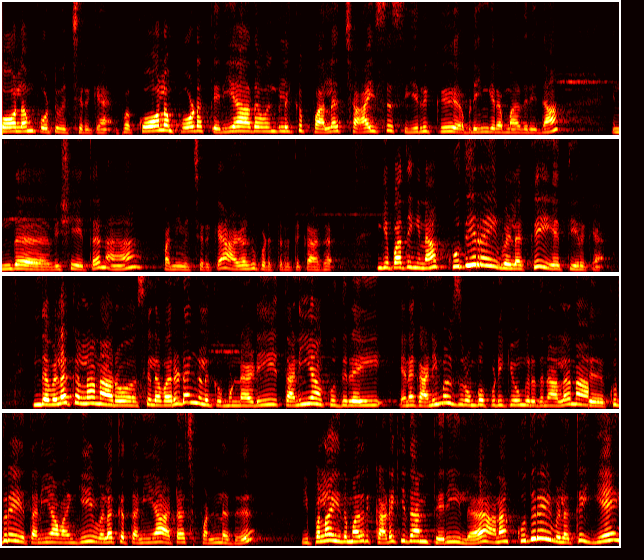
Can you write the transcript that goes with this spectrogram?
கோலம் போட்டு வச்சுருக்கேன். இப்போ கோலம் போட தெரியாதவங்களுக்கு பல சாய்ஸஸ் இருக்குது அப்படிங்கிற மாதிரி தான் இந்த விஷயத்தை நான் பண்ணி வச்சுருக்கேன் அழகுபடுத்துறதுக்காக. இங்கே பார்த்தீங்கன்னா குதிரை விளக்கு ஏற்றியிருக்கேன் இந்த விளக்கெல்லாம் நான் சில வருடங்களுக்கு முன்னாடி தனியாக குதிரை எனக்கு அனிமல்ஸ் ரொம்ப பிடிக்குங்கிறதுனால நான் குதிரையை தனியாக வாங்கி விளக்கை தனியாக அட்டாச் பண்ணது. இப்போல்லாம் இது மாதிரி கிடைக்குதான்னு தெரியல. ஆனால் குதிரை விளக்கு ஏன்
